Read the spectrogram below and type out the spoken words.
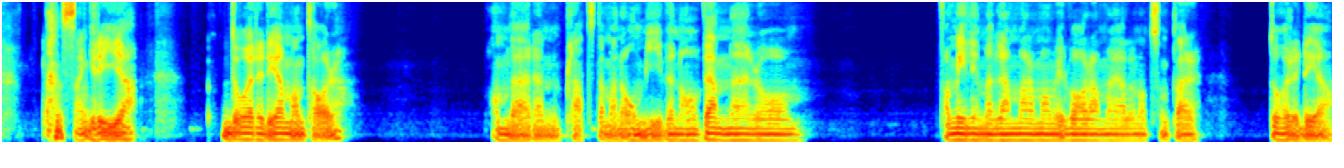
sangria, då är det det man tar. Om det är en plats där man är omgiven av vänner och familjemedlemmar man vill vara med eller något sånt där, då är det det.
